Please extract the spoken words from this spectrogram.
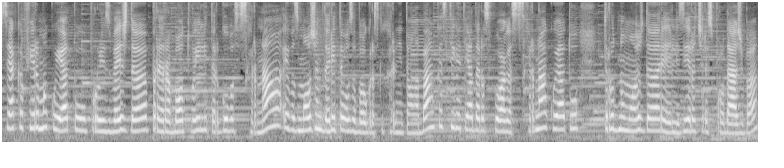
Всяка фирма, която произвежда, преработва или търгува с храна, е възможен дарител за Българска хранителна банка, стига тя да разполага с храна, която трудно може да реализира чрез продажба.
